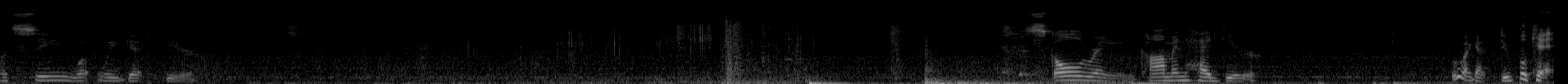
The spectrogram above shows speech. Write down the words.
Let's see what we get here. Skull Rain, common headgear. Ooh, I got a duplicate.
